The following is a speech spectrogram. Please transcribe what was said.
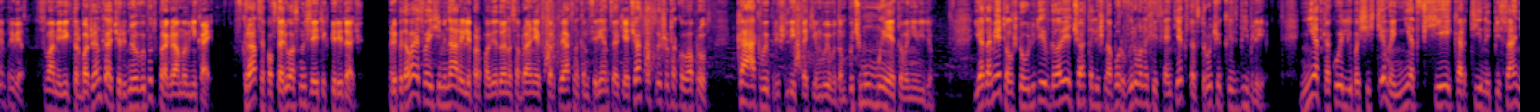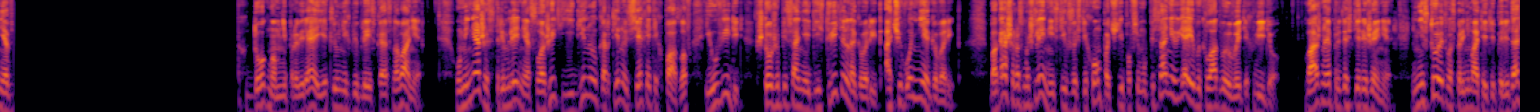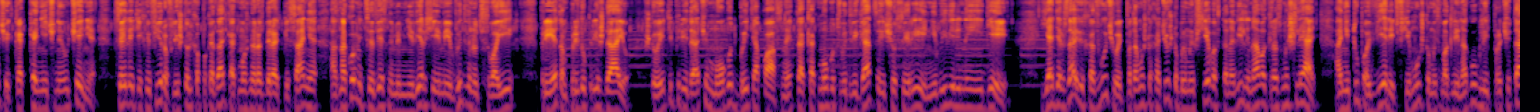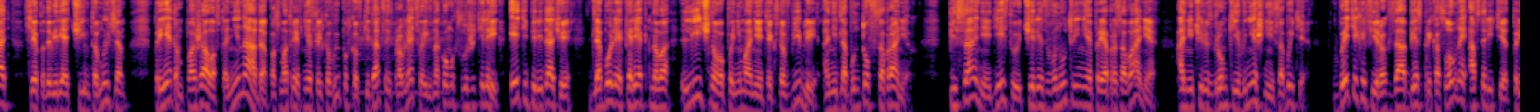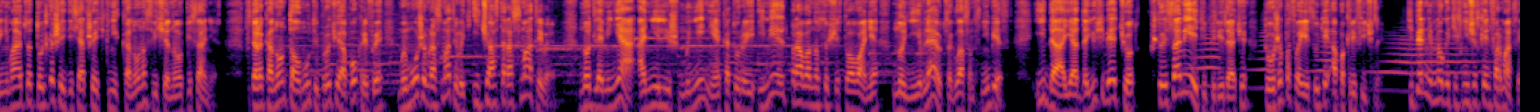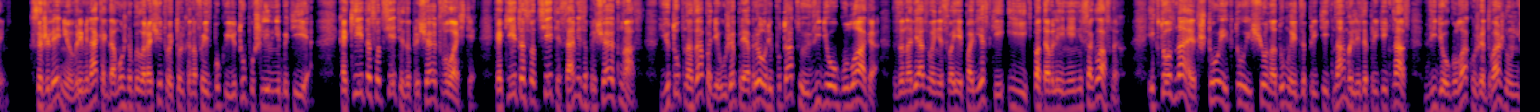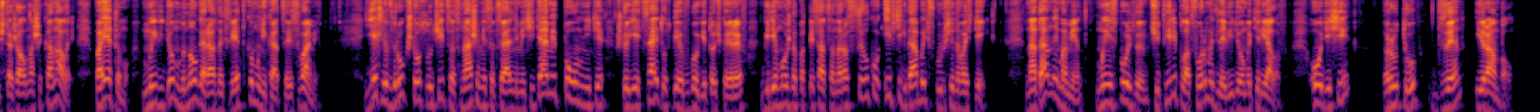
Всем привет! С вами Виктор Боженко, очередной выпуск программы «Вникай». Вкратце повторю о смысле этих передач. Преподавая свои семинары или проповедуя на собраниях в церквях, на конференциях, я часто слышу такой вопрос. Как вы пришли к таким выводам? Почему мы этого не видим? Я заметил, что у людей в голове часто лишь набор вырванных из контекста строчек из Библии. Нет какой-либо системы, нет всей картины Писания догмам, не проверяя, есть ли у них библейское основание. У меня же стремление сложить единую картину всех этих пазлов и увидеть, что же Писание действительно говорит, а чего не говорит. Багаж размышлений стих за стихом почти по всему Писанию я и выкладываю в этих видео. Важное предостережение. Не стоит воспринимать эти передачи как конечное учение. Цель этих эфиров лишь только показать, как можно разбирать Писание, ознакомиться с известными мне версиями, выдвинуть свои. При этом предупреждаю, что эти передачи могут быть опасны, так как могут выдвигаться еще сырые, невыверенные идеи. Я дерзаю их озвучивать, потому что хочу, чтобы мы все восстановили навык размышлять, а не тупо верить всему, что мы смогли нагуглить, прочитать, слепо доверять чьим-то мыслям. При этом, пожалуйста, не надо посмотрев несколько выпусков, кидаться исправлять своих знакомых служителей. Эти передачи для более корректного личного понимания текстов Библии, а не для бунтов в собраниях. Писание действует через внутреннее преобразование, а не через громкие внешние события. В этих эфирах за беспрекословный авторитет принимаются только 66 книг канона Священного Писания. Второканон, Талмуд и прочие апокрифы мы можем рассматривать и часто рассматриваем. Но для меня они лишь мнения, которые имеют право на существование, но не являются глазом с небес. И да, я отдаю себе отчет, что и сами эти передачи тоже по своей сути апокрифичны. Теперь немного технической информации. К сожалению, времена, когда можно было рассчитывать только на Facebook и YouTube ушли в небытие. Какие-то соцсети запрещают власти, какие-то соцсети сами запрещают нас. YouTube на Западе уже приобрел репутацию видеогулага за навязывание своей повестки и подавление несогласных. И кто знает, что и кто еще надумает запретить нам или запретить нас. Видеогулаг уже дважды уничтожал наши каналы. Поэтому мы ведем много разных средств коммуникации с вами. Если вдруг что случится с нашими социальными сетями, помните, что есть сайт успехвбоге.рф, где можно подписаться на рассылку и всегда быть в курсе новостей. На данный момент мы используем четыре платформы для видеоматериалов. Odyssey, Rutube, Zen и Rumble.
